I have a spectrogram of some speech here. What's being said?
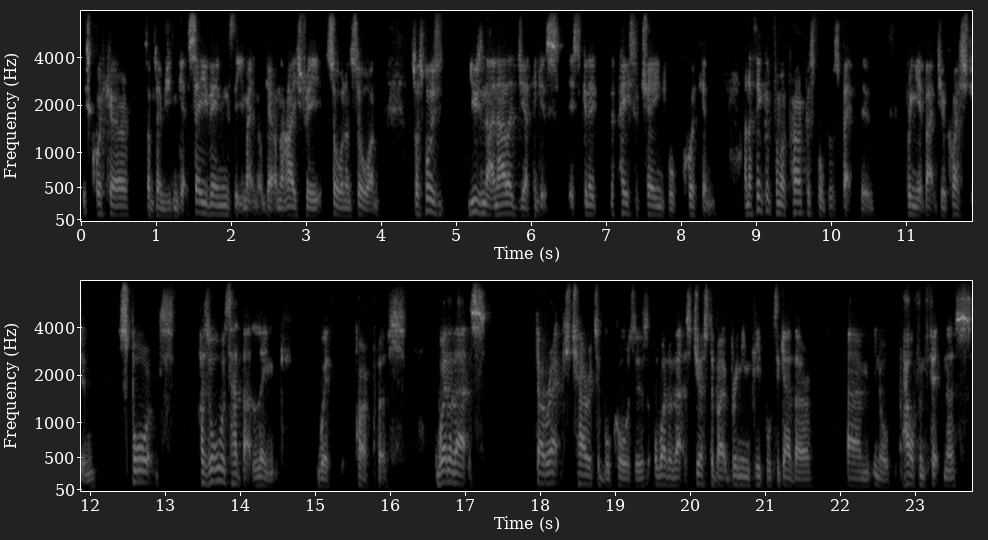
It's quicker. Sometimes you can get savings that you might not get on the high street, so on and so on. So I suppose using that analogy, I think it's it's going to the pace of change will quicken. And I think from a purposeful perspective, bringing it back to your question, sport has always had that link with purpose, whether that's direct charitable causes or whether that's just about bringing people together um, you know, health and fitness,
